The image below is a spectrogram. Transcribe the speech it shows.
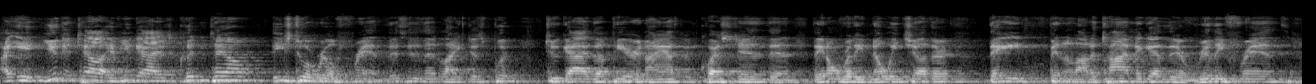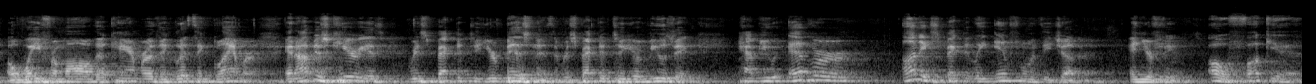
I, you can tell, if you guys couldn't tell, these two are real friends. This isn't like just put two guys up here and I ask them questions and they don't really know each other. They spend a lot of time together. They're really friends, away from all the cameras and glitz and glamour. And I'm just curious, respected to your business and respected to your music, have you ever unexpectedly influenced each other in your field? Oh, fuck yeah.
